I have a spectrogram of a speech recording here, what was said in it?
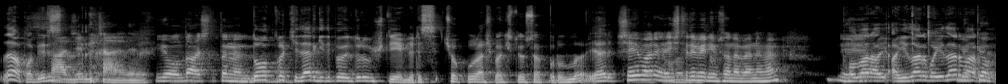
Ne yapabiliriz? Sadece bir tane de bir. yolda açlıktan öldü. Dothrakiler gidip öldürmüş diyebiliriz. Çok uğraşmak istiyorsak bununla. Yani Şey var eleştiri vereyim sana ben hemen. Ee, polar ay- ayılar bayılar yok var. yok.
